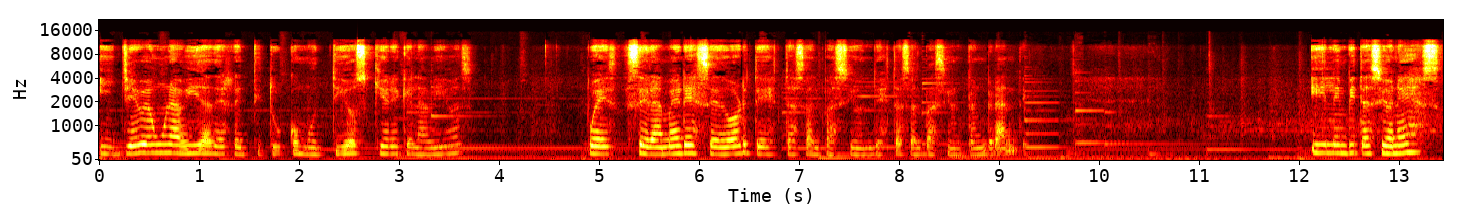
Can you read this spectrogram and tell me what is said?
y lleve una vida de rectitud como Dios quiere que la vivas, pues será merecedor de esta salvación, de esta salvación tan grande. Y la invitación es,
